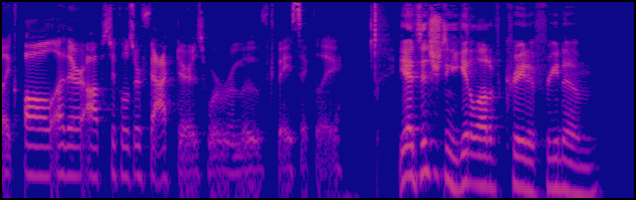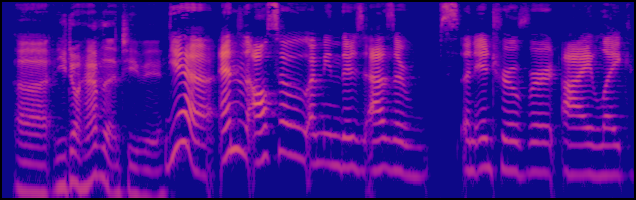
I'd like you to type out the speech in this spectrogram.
like all other obstacles or factors were removed basically. Yeah, it's interesting. You get a lot of creative freedom. Uh, you don't have that in TV. Yeah, and also I mean there's as a an introvert I like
